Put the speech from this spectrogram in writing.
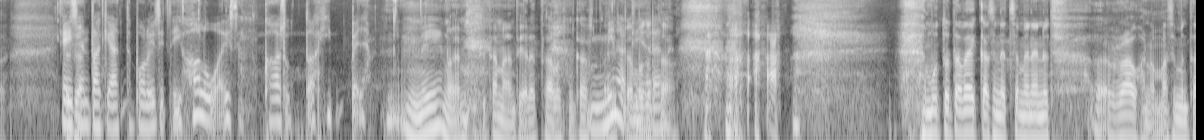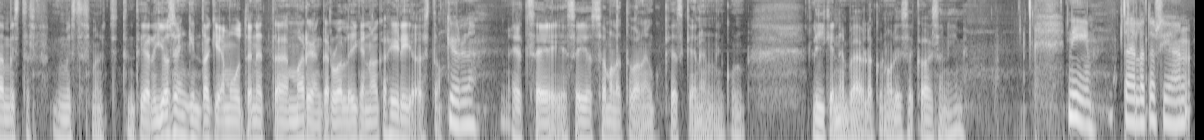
ei sen takia, että poliisit ei haluaisi kaasuttaa hippejä. Niin, no en, sitä mä en tiedä, että haluaisin kaasuttaa Minä hippejä. Tiedän. Mutta, mutta tota, veikkaisin, että se menee nyt rauhanomaisemmin, tai mistä, mistä mä nyt sitten tiedän. Jo senkin takia muuten, että Mariankarulla liikenne on aika hiljaista. Kyllä. Että se, ei, se ei ole samalla tavalla niin kuin keskeinen niin kuin liikenneväylä kuin oli se Kaisaniemi. Niin, täällä tosiaan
